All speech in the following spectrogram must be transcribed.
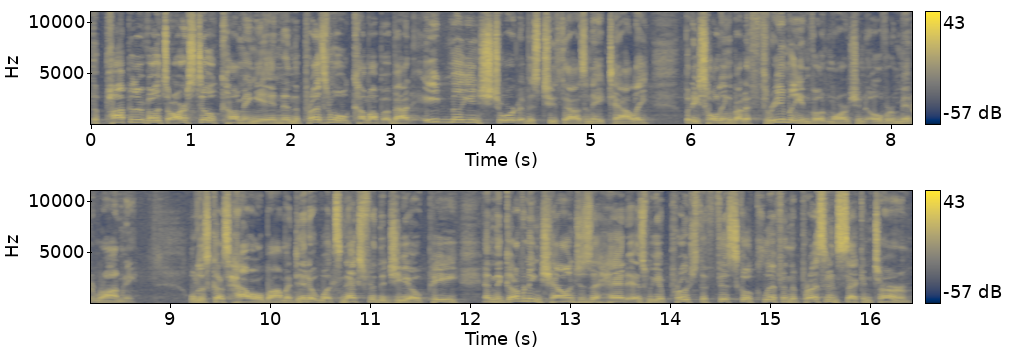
The popular votes are still coming in, and the president will come up about 8 million short of his 2008 tally, but he's holding about a 3 million vote margin over Mitt Romney. We'll discuss how Obama did it, what's next for the GOP, and the governing challenges ahead as we approach the fiscal cliff in the president's second term.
